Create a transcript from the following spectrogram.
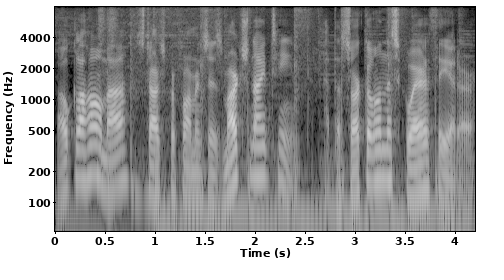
Oklahoma starts performances March 19th at the Circle in the Square Theater.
